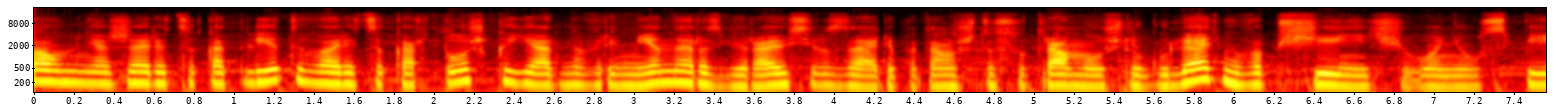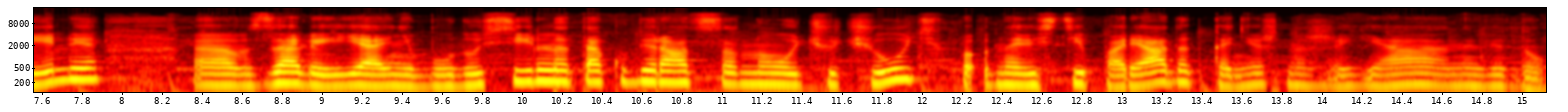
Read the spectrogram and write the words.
Пока у меня жарятся котлеты, варится картошка, я одновременно разбираюсь в зале, потому что с утра мы ушли гулять, мы вообще ничего не успели. Э, в зале я не буду сильно так убираться, но чуть-чуть навести порядок, конечно же, я наведу.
